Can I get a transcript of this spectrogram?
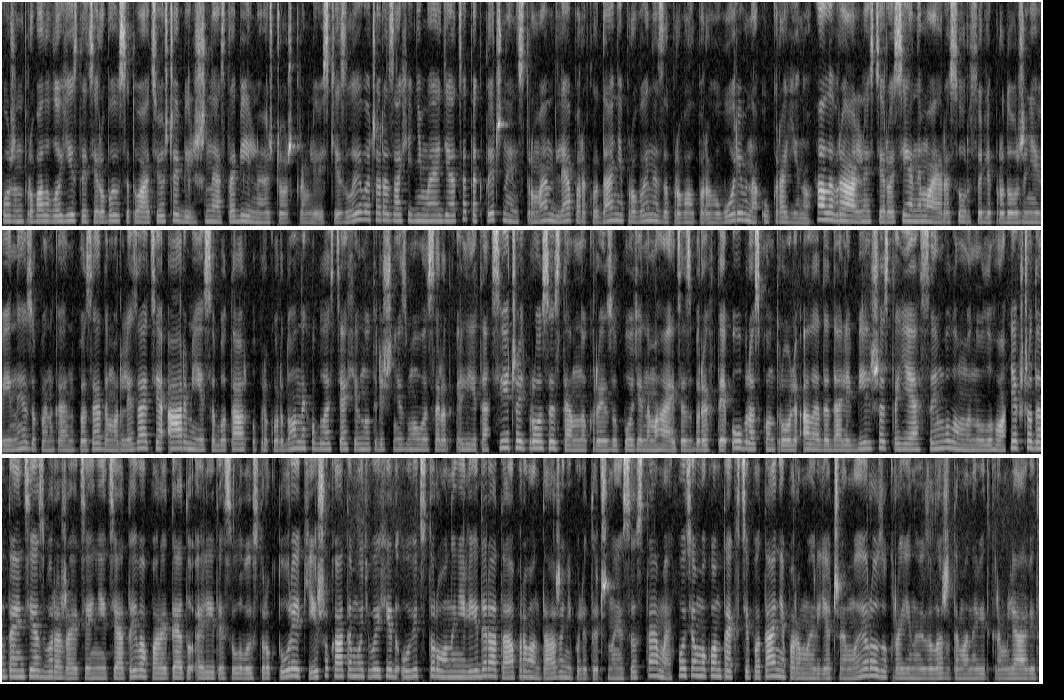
кожен провал в логістиці робив ситуацію ще більш нестабільною. Що ж, кремлівські зливи через західні медіа це тактичний інструмент для перекладання провини за провал переговорів на Україну. Але в реальності Росія не має ресурсу для продовження війни, зупинка НПЗ, деморалізація армії, саботаж у прикордонних областях і внутрішні змови серед еліта свідчать про системну кризу. Путін намагається зберегти образ контролю, але дедалі більше стає символом минулого. Якщо тенденція збережеться ініціатива паритету еліти силових структур, які шукатимуть вихід у відстороненні лідера та перевантаженні політичної системи. У цьому контексті питання перемир'я чи миру з Україною залежатиме не від Кремля, а від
